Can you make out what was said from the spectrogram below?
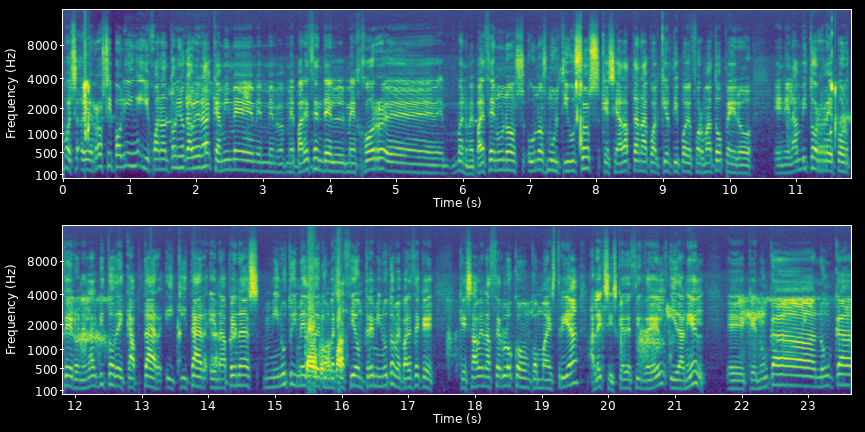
pues eh, Rosy Polín y Juan Antonio Cabrera, que a mí me, me- parecen del mejor, eh, bueno, me parecen unos, unos multiusos que se adaptan a cualquier tipo de formato, pero en el ámbito reportero, en el ámbito de captar y quitar en apenas minuto y medio de conversación, tres minutos, me parece que, que saben hacerlo con, con maestría. Alexis, qué decir de él, y Daniel, eh, que nunca, nunca,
